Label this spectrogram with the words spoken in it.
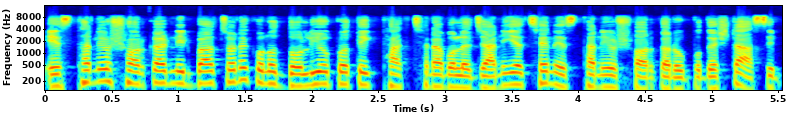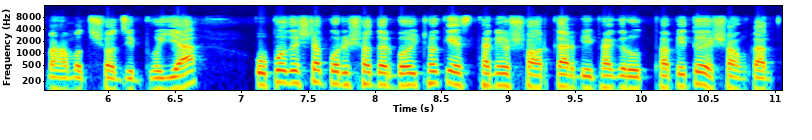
স্থানীয় সরকার নির্বাচনে কোনো দলীয় প্রতীক থাকছে না বলে জানিয়েছেন স্থানীয় সরকার উপদেষ্টা আসিফ মাহমুদ সজীব ভুইয়া। উপদেষ্টা পরিষদের বৈঠকে স্থানীয় সরকার বিভাগের উত্থাপিত এ সংক্রান্ত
